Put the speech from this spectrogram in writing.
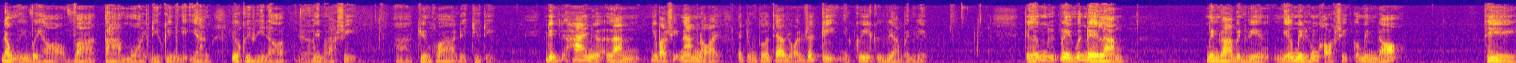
đồng ý với họ và tạo mọi điều kiện dễ dàng cho quý vị đó Dạ, đến vâng. bác sĩ à, chuyên khoa để chữa trị. Điểm thứ hai nữa là như bác sĩ Nam nói là chúng tôi theo dõi rất kỹ những quý quý vị vào bệnh viện. Cái lớn về vấn đề là mình vào bệnh viện nếu mình không có sĩ của mình đó thì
